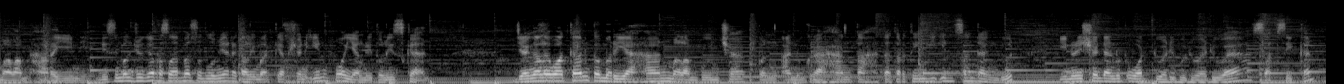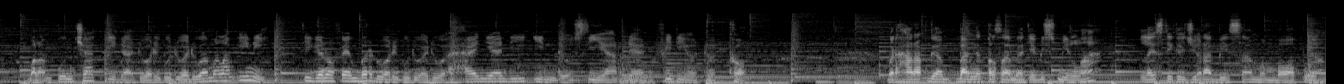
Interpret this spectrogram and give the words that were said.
malam hari ini. Disimak juga persahabat sebelumnya ada kalimat caption info yang dituliskan. Jangan lewatkan kemeriahan malam puncak penganugerahan tahta tertinggi insan dangdut Indonesia Dangdut Award 2022 saksikan Malam Puncak IDA 2022 malam ini 3 November 2022 hanya di Indosiar dan Video.com Berharap banget persahabatnya Bismillah Lesti Kejora bisa membawa pulang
